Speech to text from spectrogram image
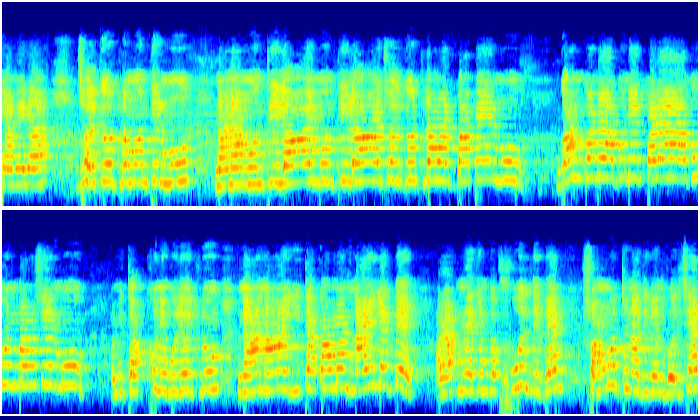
ক্যামেরা, ঝলকে উঠল মন্ত্রীর মুখ। নানা মন্ত্রী লয় মন্ত্রী লয় ঝলকে উঠল আমার বাপের মুখ। গনগনে আগুনের পাড়া, আগুন মানুষের মুখ। আমি তখনই বলে উঠলুম, না না এই টাকা আমার নাই লাগবে। আর আপনারা যে আমাকে ফুল দিবেন, সম্বর্ধনা দিবেন বলছেন,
